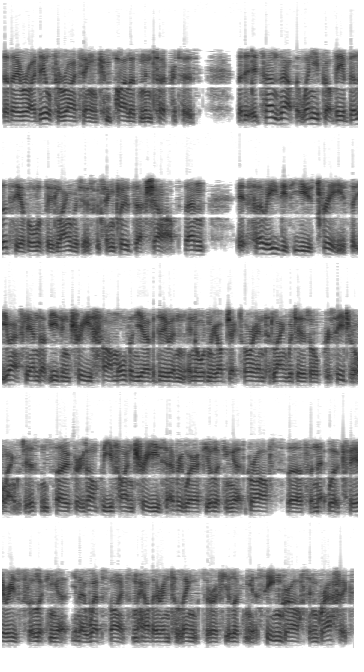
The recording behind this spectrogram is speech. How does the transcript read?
So they were ideal for writing compilers and interpreters. But it, it turns out that when you've got the ability of all of these languages, which includes F Sharp, then it's so easy to use trees that you actually end up using trees far more than you ever do in, in ordinary object-oriented languages or procedural languages. And so, for example, you find trees everywhere if you're looking at graphs uh, for network theories, for looking at, you know, websites and how they're interlinked, or if you're looking at scene graphs in graphics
